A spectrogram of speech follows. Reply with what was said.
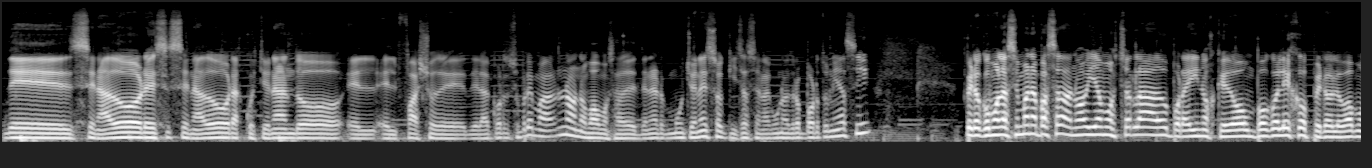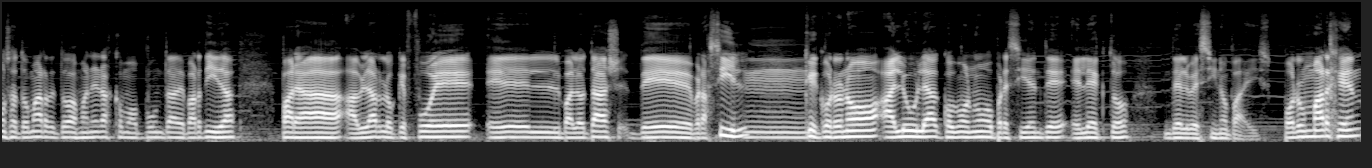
de senadores, senadoras cuestionando el, el fallo de, de la Corte Suprema. No nos vamos a detener mucho en eso, quizás en alguna otra oportunidad sí. Pero como la semana pasada no habíamos charlado, por ahí nos quedó un poco lejos, pero lo vamos a tomar de todas maneras como punta de partida para hablar lo que fue el balotaje de Brasil, Mm, que coronó a Lula como nuevo presidente electo del vecino país. Por un margen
